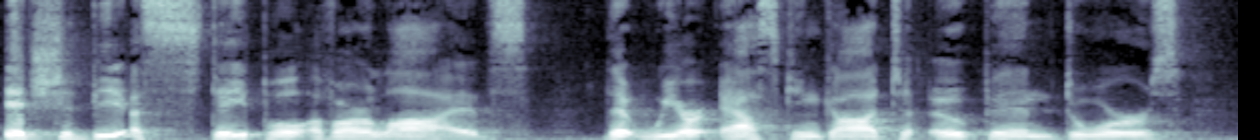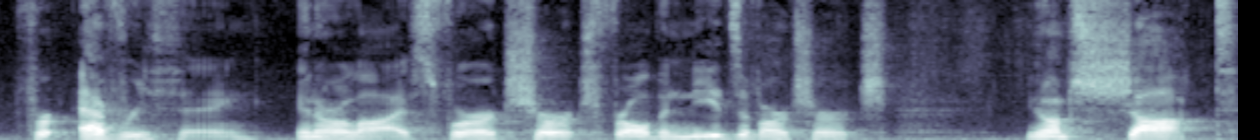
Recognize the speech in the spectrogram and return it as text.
It should be a staple of our lives that we are asking God to open doors for everything in our lives, for our church, for all the needs of our church. You know, I'm shocked.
